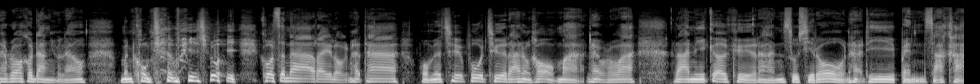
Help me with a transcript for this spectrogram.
นะเพราะว่าเขาดังอยู่แล้ว มันคงจะไม่ช่วยโฆษณาอะไรหรอกนะถ้าผมจะชื่อพูดชื่อร้านของเขาออกมานะเพราะว่าร้านนี้ก็คือร้านซูชิโร่นะที่เป็นสาขา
